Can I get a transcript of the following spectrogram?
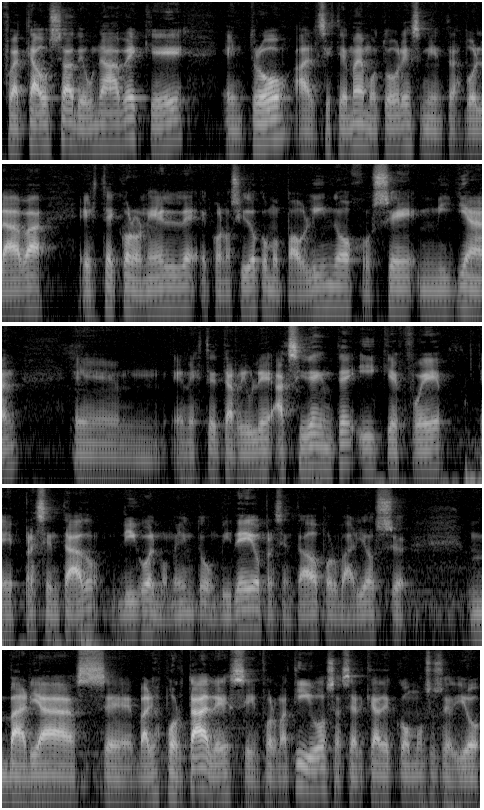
fue a causa de un ave que entró al sistema de motores mientras volaba este coronel eh, conocido como Paulino José Millán em, en este terrible accidente y que fue eh, presentado, digo el momento, un video presentado por varios, eh, varias, varios portales informativos acerca de cómo sucedió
